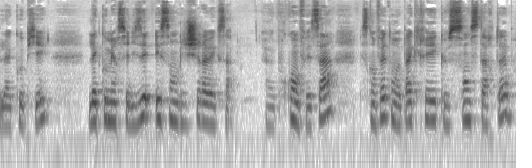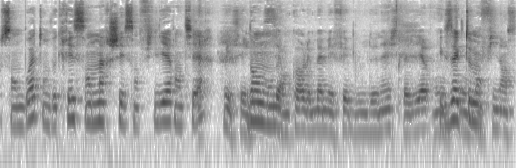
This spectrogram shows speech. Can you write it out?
la copier, la commercialiser et s'enrichir avec ça. Euh, pourquoi on fait ça? Parce qu'en fait, on ne veut pas créer que 100 startups ou 100 boîtes, on veut créer 100 marchés, 100 filières entières dans le monde. C'est encore le même effet boule de neige, c'est-à-dire on, Exactement. finance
